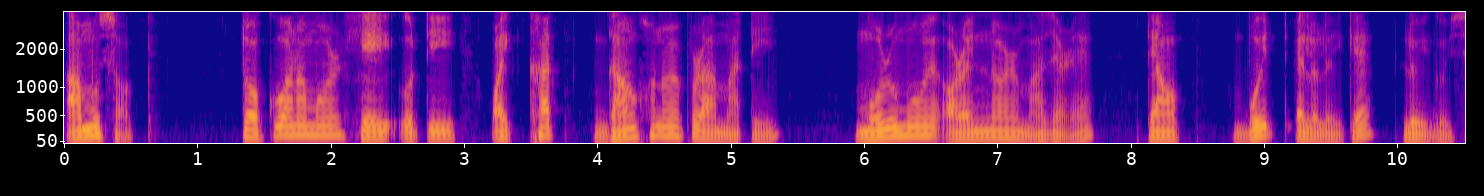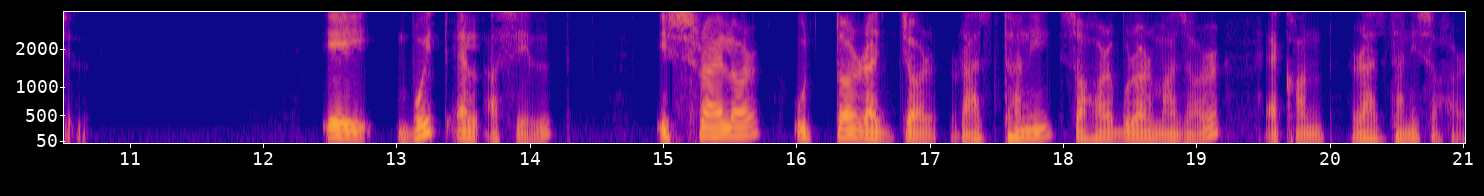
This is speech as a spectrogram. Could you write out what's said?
আমোচক টকুৱা নামৰ সেই অতি অখ্যাত গাঁওখনৰ পৰা মাতি মৰুময় অৰণ্যৰ মাজেৰে তেওঁক বৈত এললৈকে লৈ গৈছিল। এই বৈত এল আছিল ইছৰাইলৰ উত্তৰ ৰাজ্যৰ ৰাজধানী চহৰবোৰৰ মাজৰ এখন ৰাজধানী চহৰ।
